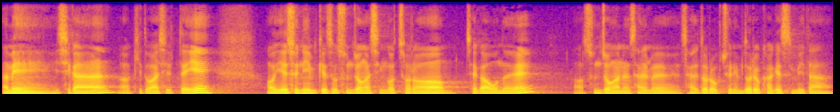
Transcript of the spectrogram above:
아멘. 이 시간 어, 기도하실 때에 어, 예수님께서 순종하신 것처럼 제가 오늘 어, 순종하는 삶을 살도록 주님 노력하겠습니다.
